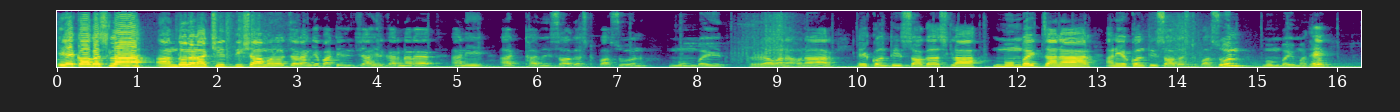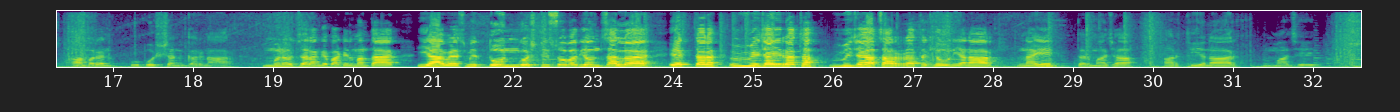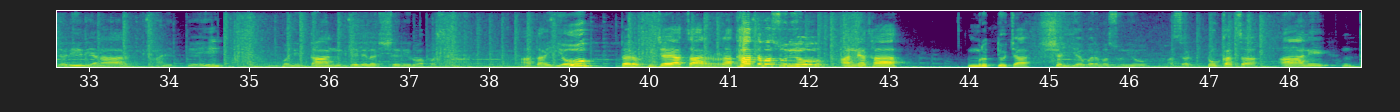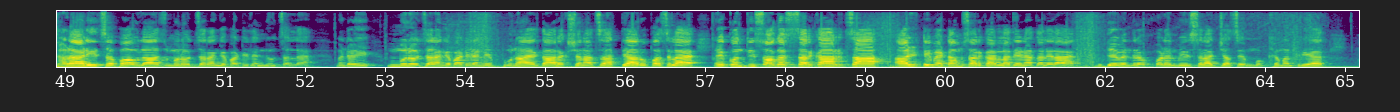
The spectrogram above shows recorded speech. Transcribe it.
एक ऑगस्टला आंदोलनाची दिशा मनोज जरांगे पाटील जाहीर करणार आहेत आणि अठ्ठावीस ऑगस्टपासून मुंबईत रवाना होणार. एकोणतीस ऑगस्टला मुंबईत जाणार आणि एकोणतीस ऑगस्टपासून मुंबईमध्ये आमरण उपोषण करणार. मनोज जरांगे पाटील म्हणतात यावेळेस मी दोन गोष्टी सोबत घेऊन चाललोय. एक तर विजयी रथ विजयाचा रथ घेऊन येणार. नाही तर माझ्या अर्थी येणार माझे शरीर येणार आणि तेही बलिदान केलेलं शरीर वापस येणार. आता येऊ तर विजयाचा रथात बसून येऊ अन्यथा मृत्यूच्या शय्येवर बसून येऊ. असं टोकाचं आणि धडाडीचं पावलं आज मनोज जरांगे पाटील यांनी उचललंय. मंडळी मनोज जरांगे पाटील यांनी पुन्हा एकदा आरक्षणाचं हत्यार उपसलाय एकोणतीस ऑगस्ट सरकारचा अल्टिमेटम सरकारला देण्यात आलेला आहे. देवेंद्र फडणवीस राज्याचे मुख्यमंत्री आहेत.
